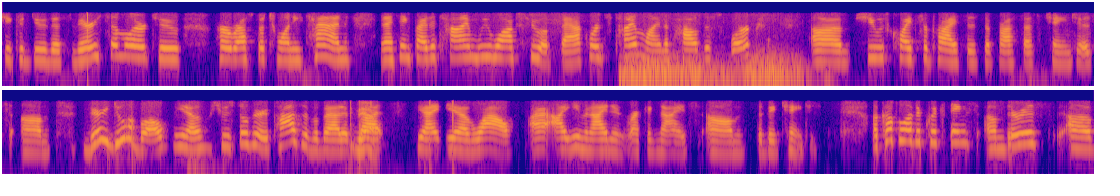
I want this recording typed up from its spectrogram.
she could do this very similar to her RESPA 2010. And I think by the time we walked through a backwards timeline of how this works, um, she was quite surprised as the process changes. Um, very doable, you know. She was still very positive about it, yeah. but the idea of wow, I, I even I didn't recognize um, the big changes. A couple other quick things. Um, there is a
